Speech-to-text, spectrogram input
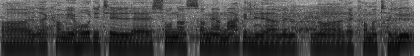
Og der kom vi hurtigt til øh, Sonos, som er markedleder, når der kommer til lyd.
